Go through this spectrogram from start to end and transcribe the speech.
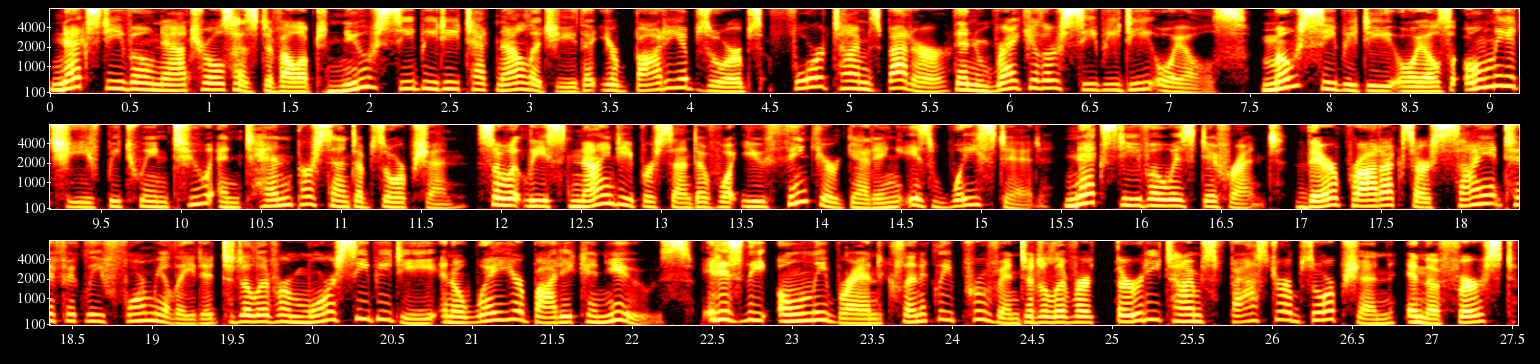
Next Evo Naturals has developed new CBD technology that your body absorbs four times better than regular CBD oils. Most CBD oils only achieve between 2 and 10% absorption, so at least 90% of what you think you're getting is wasted. Next Evo is different. Their products are scientifically formulated to deliver more CBD in a way your body can use. It is the only brand clinically proven to deliver 30 times faster absorption in the first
